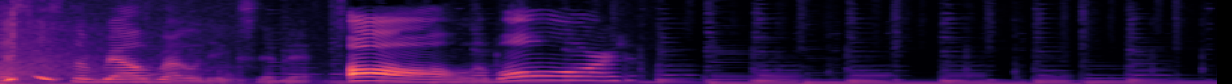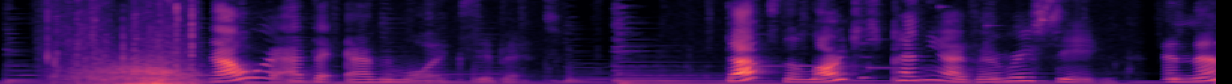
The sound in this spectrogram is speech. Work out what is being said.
This is the railroad exhibit. All aboard! Now we're at the animal exhibit. That's the largest penny I've ever seen. And then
